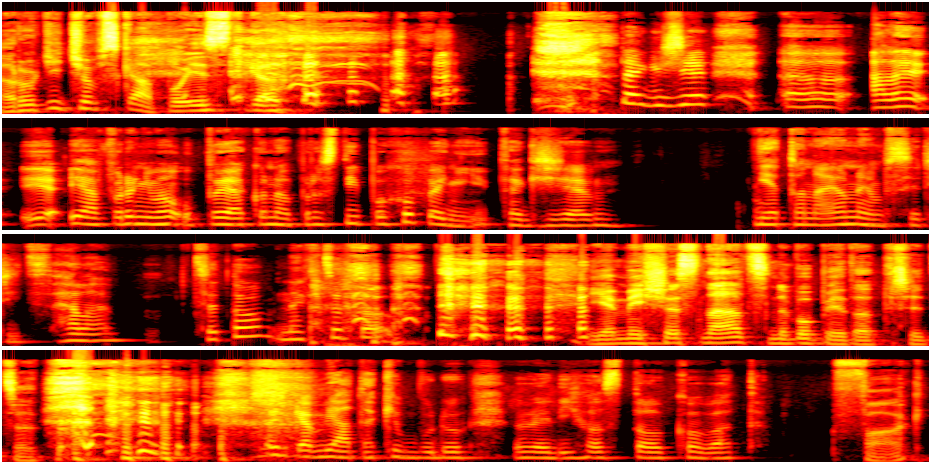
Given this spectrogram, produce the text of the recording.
rodičovská pojistka. takže, uh, ale já pro ní mám úplně jako naprostý pochopení, takže je to na Jonem si říct, hele, chce to, nechce to. je mi 16 nebo 35. Říkám, já taky budu Vilího stolkovat. Fakt?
